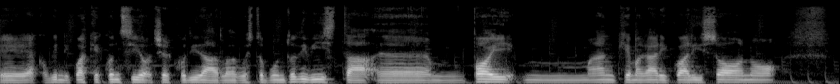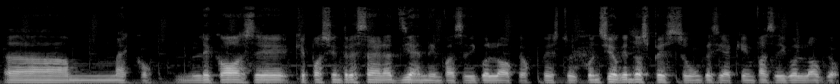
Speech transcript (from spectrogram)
e ecco, quindi qualche consiglio cerco di darlo da questo punto di vista. Eh, poi mh, anche magari quali sono uh, ecco, le cose che possono interessare le aziende in fase di colloquio. Questo è il consiglio che do spesso comunque sia che in fase di colloquio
